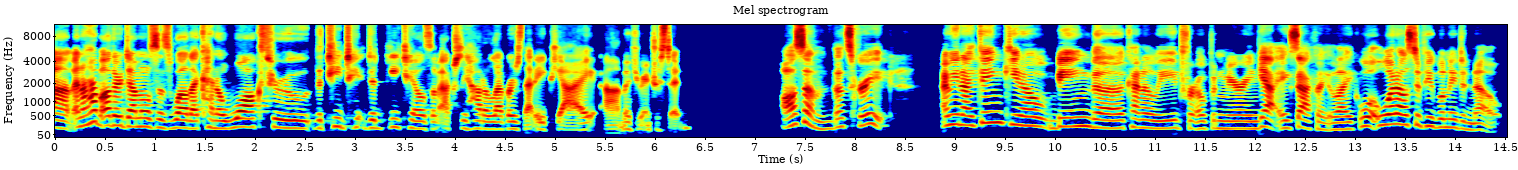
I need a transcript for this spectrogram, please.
um, and I have other demos as well that kind of walk through the, t- the details of actually how to leverage that API um, if you're interested. Awesome. That's great. I mean, I think, you know, being the kind of lead for open mirroring, yeah, exactly. Like, wh- what else do people need to know?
